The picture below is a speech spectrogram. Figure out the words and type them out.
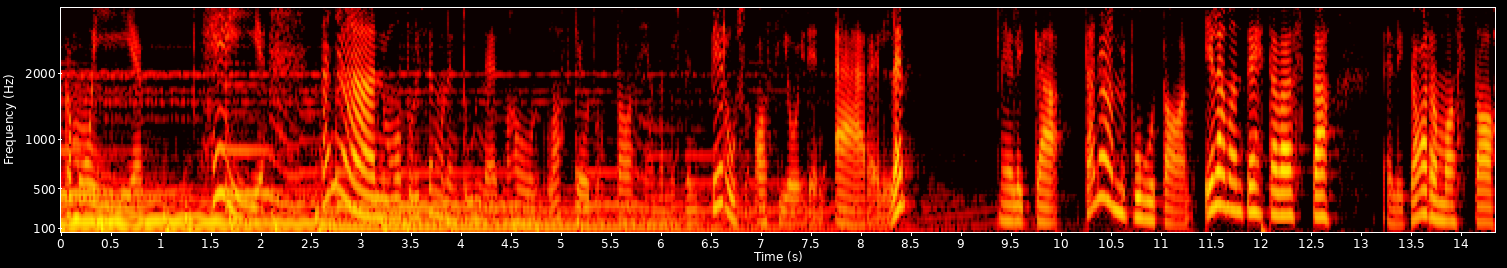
Moikka moi! Hei! Tänään mulla tuli semmonen tunne, että mä haluan laskeutua taas ihan tämmöisten perusasioiden äärelle. Eli tänään me puhutaan elämäntehtävästä, eli darmasta,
